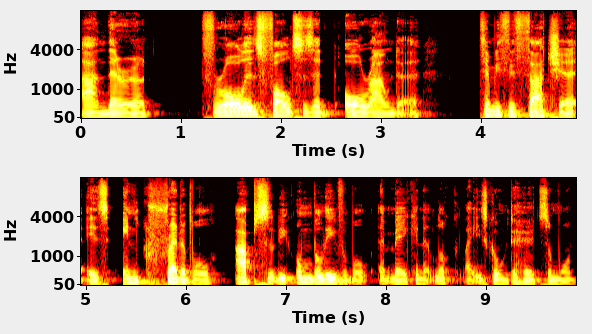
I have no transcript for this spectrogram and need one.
and there are, for all his faults as an all rounder, Timothy Thatcher is incredible, absolutely unbelievable at making it look like he's going to hurt someone.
